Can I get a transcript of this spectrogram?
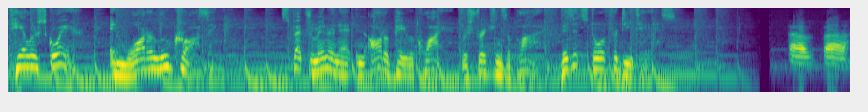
Taylor Square, and Waterloo Crossing. Spectrum Internet and autopay required. Restrictions apply. Visit store for details of uh,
